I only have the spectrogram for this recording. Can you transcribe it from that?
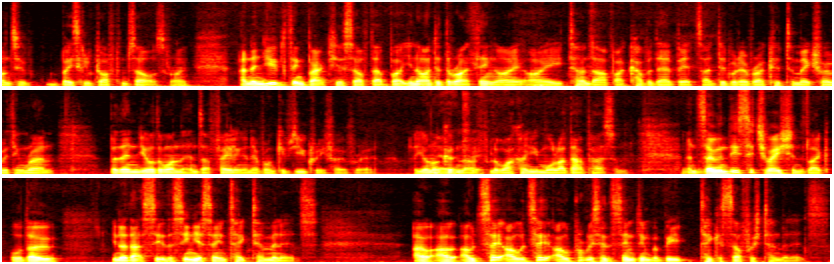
ones who basically looked after themselves, right? And then you'd think back to yourself that, but you know, I did the right thing. I, I turned up, I covered their bits, I did whatever I could to make sure everything ran. But then you're the one that ends up failing, and everyone gives you grief over it. Like, you're not Yeah, good enough. Like, why can't you be more like that person? And Mhm. so in these situations, like although, you know, that se- the senior saying take ten minutes, I, I I would say I would say I would probably say the same thing, but be take a selfish ten minutes.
